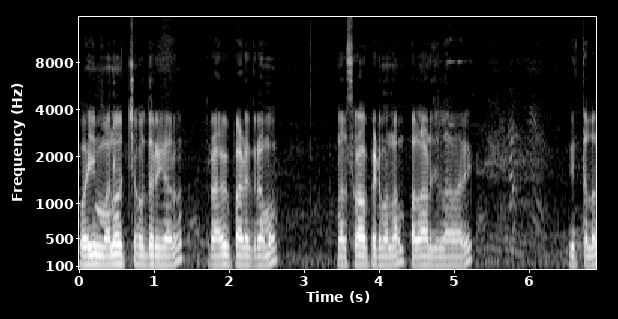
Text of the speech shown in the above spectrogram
వై మనోజ్ చౌదరి గారు రావిపాడు గ్రామం నరసరావుపేట మండలం పల్నాడు జిల్లా వారి గిత్తలు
